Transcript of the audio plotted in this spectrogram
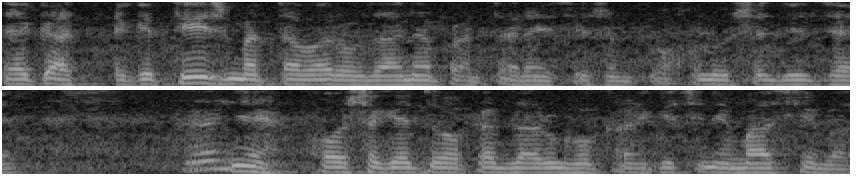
اکتیس مرتبہ روزانہ پڑھتا رہے، اس قسم کو خلوص دل سے ہاں جی ہو سکے تو قبلہ روح ہو کر کسی نماز کے بعد۔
